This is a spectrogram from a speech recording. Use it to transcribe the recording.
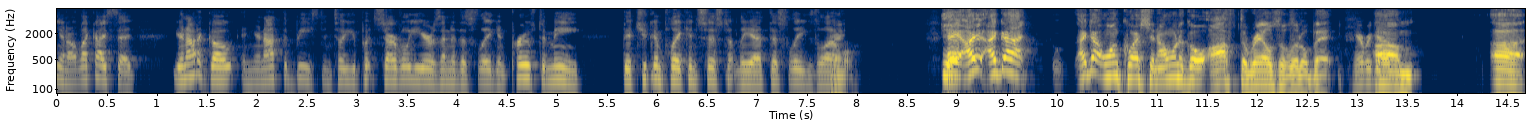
you know, like I said, you're not a goat and you're not the beast until you put several years into this league and prove to me that you can play consistently at this league's Right. level. Hey, I, I got I got one question. I want to go off the rails a little bit. Here we go. Um, uh,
